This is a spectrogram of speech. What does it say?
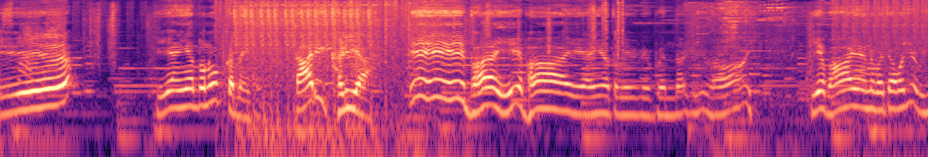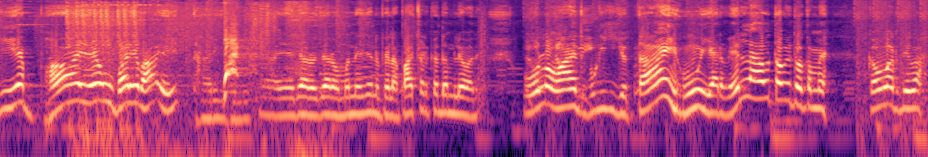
એ એ અહીંયા તો નો કરાય. તારી ખડિયા. એ એ, એ ભાઈ એ ભાઈ અહીંયા તો બે બંદા છે ભાઈ એ ભાઈ અને બચાવો છે. એ ભાઈ એ ઊભા રે ભાઈ. તારી અહીંયા જારો જારો મને છે ને પેલા પાછળ કદમ લેવા દે. ઓલો વાંચ ભૂગી ગયો. તાઈ હું યાર વહેલા આવતા હોય તો તમે કવર દેવા.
